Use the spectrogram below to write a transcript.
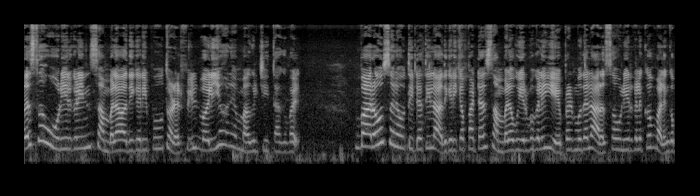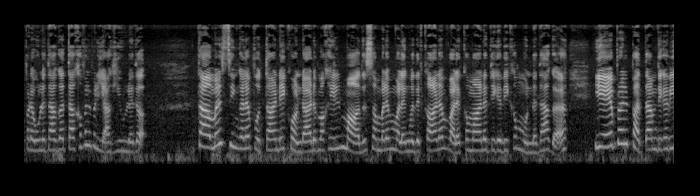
அரசு ஊழியர்களின் சம்பள அதிகரிப்பு தொடர்பில் வெளியான மகிழ்ச்சி தகவல். வரவு செலவு திட்டத்தில் அதிகரிக்கப்பட்ட சம்பள உயர்வுகளை ஏப்ரல் முதல் அரசு ஊழியர்களுக்கு வழங்கப்பட உள்ளதாக தகவல் வெளியாகியுள்ளது. தமிழ் சிங்கள புத்தாண்டை கொண்டாடும் வகையில் மாத சம்பளம் வழங்குவதற்கான வழக்கமான திகதிக்கு முன்னதாக ஏப்ரல் பத்தாம் திகதி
